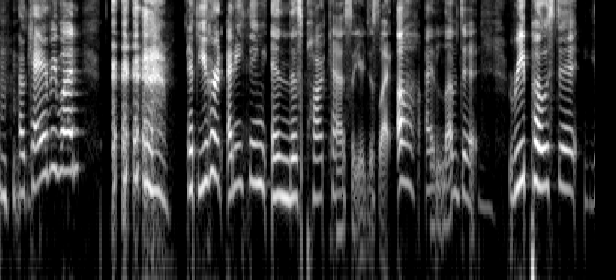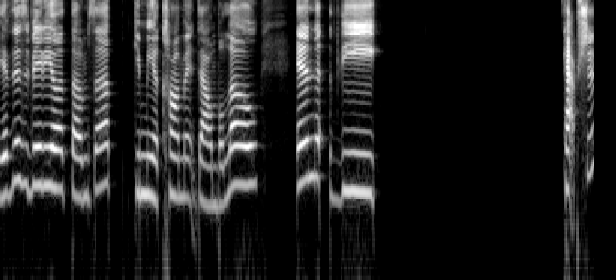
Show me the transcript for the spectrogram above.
okay, everyone. if you heard anything in this podcast that you're just like, oh, I loved it, mm. repost it, give this video a thumbs up, give me a comment down below. In the caption,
